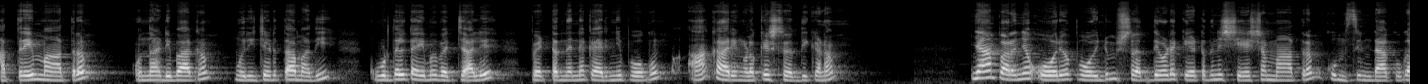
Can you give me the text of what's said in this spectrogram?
അത്രയും മാത്രം ഒന്ന് അടിഭാഗം മുരിച്ചെടുത്താൽ മതി. കൂടുതൽ ടൈം വെച്ചാൽ പെട്ടെന്ന് തന്നെ കരിഞ്ഞു പോകും. ആ കാര്യങ്ങളൊക്കെ ശ്രദ്ധിക്കണം. ഞാൻ പറഞ്ഞ ഓരോ പോയിന്റും ശ്രദ്ധയോടെ കേട്ടതിന് ശേഷം മാത്രം കുംസ് ഉണ്ടാക്കുക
